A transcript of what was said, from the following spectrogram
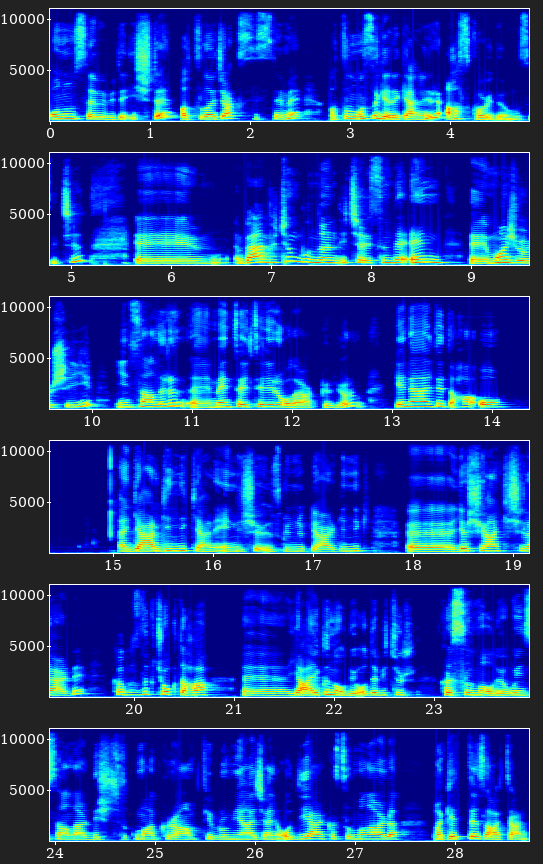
Onun sebebi de işte atılacak sisteme atılması gerekenleri az koyduğumuz için. Ee, ben bütün bunların içerisinde en e, majör şeyi insanların e, mentaliteleri olarak görüyorum. Genelde daha o e, gerginlik yani endişe, üzgünlük, gerginlik yaşayan kişilerde kabızlık çok daha yaygın oluyor. O da bir tür kasılma oluyor. Bu insanlar diş sıkma, kramp, fibromiyalji yani o diğer kasılmalarla pakette zaten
